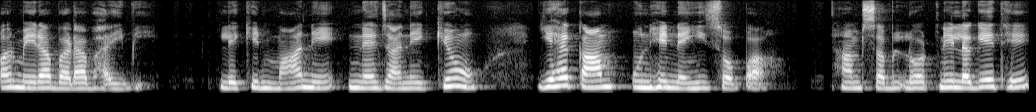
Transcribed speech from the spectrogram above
और मेरा बड़ा भाई भी लेकिन माँ ने न जाने क्यों यह काम उन्हें नहीं सौंपा। हम सब लौटने लगे थे,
